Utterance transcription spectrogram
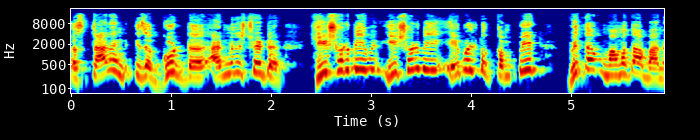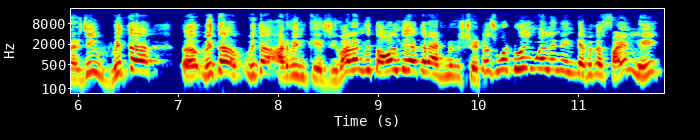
a Stalin is a good uh, administrator, he should be he should be able to compete with a Mamata Banerjee, with a uh, with a with a Arvind Kejriwal, and with all the other administrators who are doing well in India. Because finally,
